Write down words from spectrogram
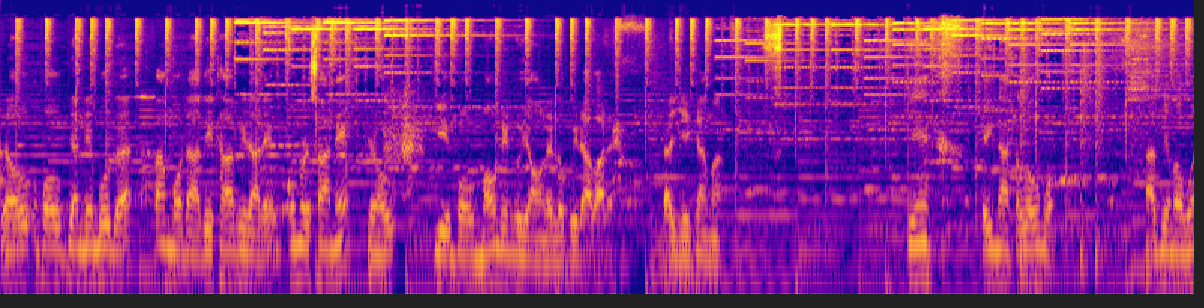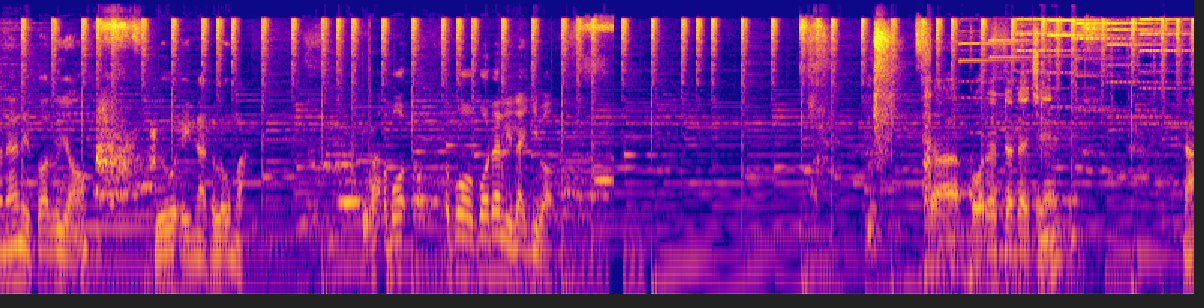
ကျွန်တော်အပေါ်ပြန်တင်ဖို့အတွက်ပန်းမော်တာသေးထားပေးထားတယ်ကွန်ပရက်ဆာနဲ့ကျွန်တော်ရေအပေါ်မောင်းတင်လို့ရအောင်လည်းလုပ်ပေးထားပါတယ်ဒါရေကမ်းမှာပြင်းအိမ်နာတစ်လုံးပေါ့အပြင်မှာဝန်ထမ်းတွေတွားလို့ရအောင်ရိုးအိမ်နာတစ်လုံးပါအပေါ်အပေါ်ပေါ်တက်လေးလိုက်ကြည့်ပါဦးဒါပေါ်တက်တက်တက်ချင်းဒါ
